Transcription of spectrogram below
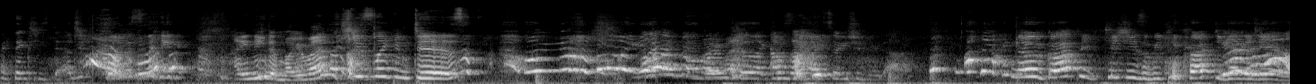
I think she's dead. Honestly. I need a moment. She's like in tears. Oh no! Oh my god! I'm not going to like come back, so you should do that. Oh my No, grab the tissues and we can cry together here.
